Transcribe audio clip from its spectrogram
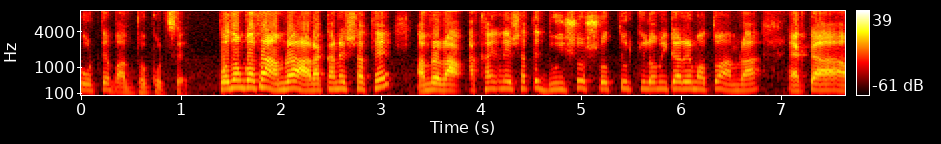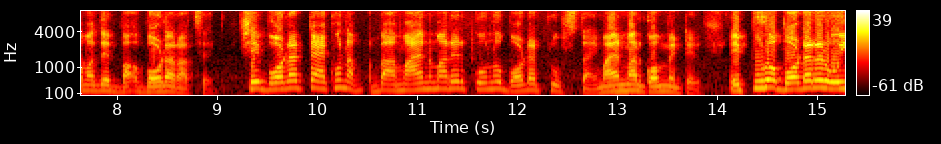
করতে বাধ্য করছে। প্রথম কথা, আমরা আরাকানের সাথে, আমরা রাখাইনের সাথে দুইশো সত্তর কিলোমিটারের মতো আমরা একটা আমাদের বর্ডার আছে। সেই বর্ডারটা এখন মায়ানমারের কোনো বর্ডার ট্রুপস নাই মায়ানমার গভর্নমেন্টের এই পুরো বর্ডারের ওই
